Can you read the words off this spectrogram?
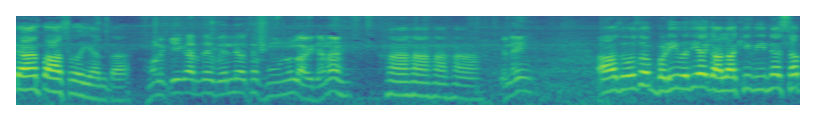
ਟਾਈਮ ਪਾਸ ਹੋ ਜਾਂਦਾ। ਹੁਣ ਕੀ ਕਰਦੇ ਵਿਹਲੇ ਉੱਥੇ ਫੋਨ ਨੂੰ ਲੱਗ ਜਾਣਾ ਹਾਂ ਹਾਂ ਹਾਂ ਹਾਂ। ਕਿ ਨਹੀਂ? ਆ ਦੋਸਤੋ, ਬੜੀ ਵਧੀਆ ਗੱਲ ਆਖੀ ਵੀਰ ਨੇ। ਸਭ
